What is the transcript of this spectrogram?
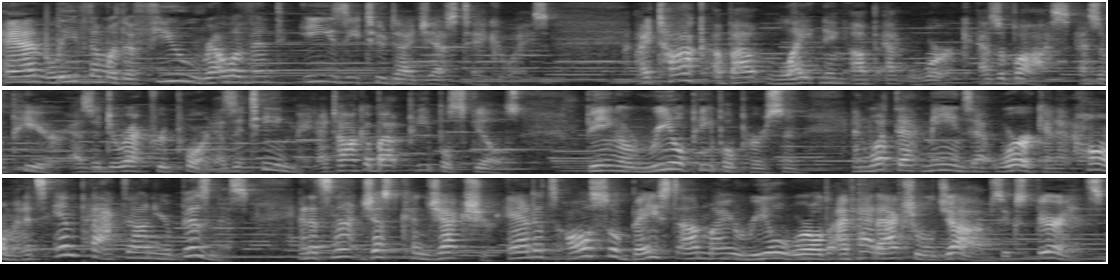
and leave them with a few relevant, easy to digest takeaways. I talk about lightening up at work, as a boss, as a peer, as a direct report, as a teammate. I talk about people skills, being a real people person, and what that means at work and at home, and its impact on your business. And it's not just conjecture, and it's also based on my real world, I've had actual jobs, experience.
